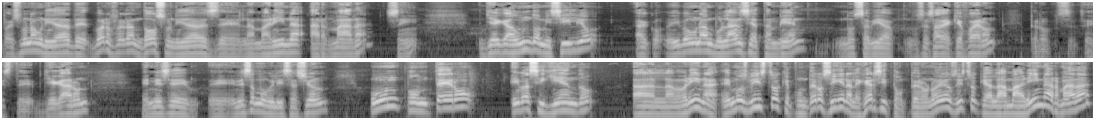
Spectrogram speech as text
pues una unidad de, bueno, fueron dos unidades de la Marina Armada, ¿sí? Llega a un domicilio, a- iba una ambulancia también, no sabía, no se sabe qué fueron, pero este, llegaron en, ese, eh, en esa movilización. Un puntero iba siguiendo a la Marina. Hemos visto que punteros siguen al ejército, pero no hemos visto que a la Marina Armada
